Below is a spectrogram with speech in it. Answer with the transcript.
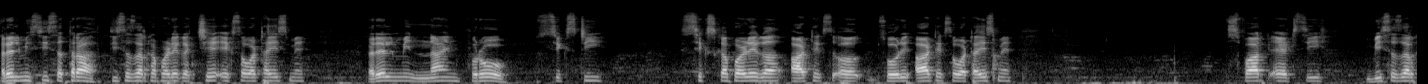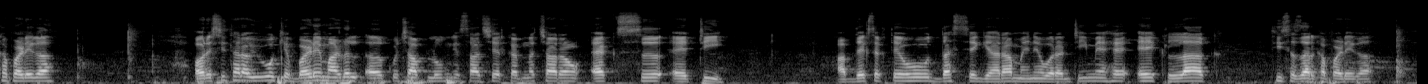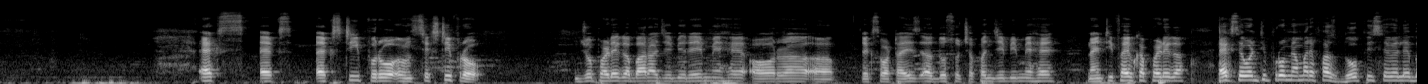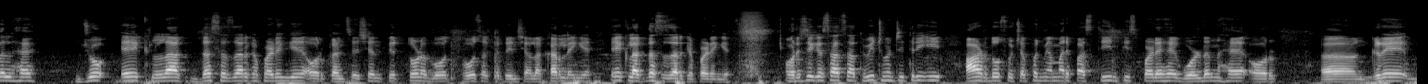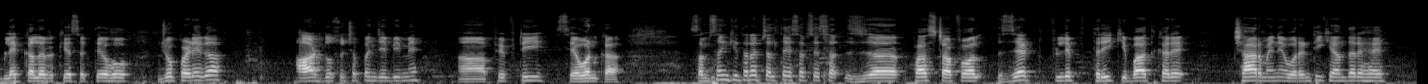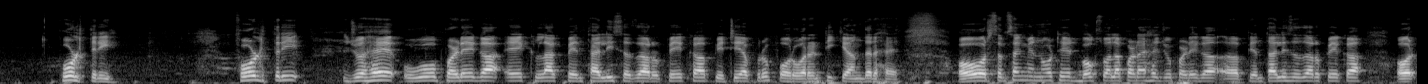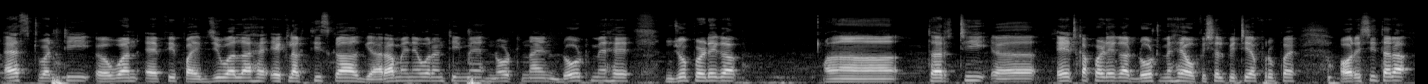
रियलमी सी सत्रह तीस हज़ार का पड़ेगा छः एक सौ अट्ठाईस में। Realme nine pro sixty six का पड़ेगा, आठ एक सॉरी आठ एक सौ अट्ठाईस में। स्पार्क एट सी बीस हज़ार का पड़ेगा। और इसी तरह वीवो के बड़े मॉडल कुछ आप लोगों के साथ शेयर करना चाह रहा हूँ। एक्स एटी आप देख सकते हो, दस से ग्यारह महीने वारंटी में है, एक लाख तीस हज़ार का पड़ेगा। X X X T pro sixty pro जो पड़ेगा बारह जी बी रैम में है और एक सौ अट्ठाईस दो सौ छप्पन जी बी में है नाइन्टी फाइव का पड़ेगा। एक्स सेवेंटी प्रो में हमारे पास दो पीस अवेलेबल है, जो एक लाख दस हज़ार का पड़ेंगे और कंसेशन फिर थोड़ा बहुत हो सके तो इंशाल्लाह कर लेंगे, एक लाख दस हज़ार के पड़ेंगे। और इसी के साथ साथ वी ट्वेंटी थ्री ई आठ दो सौ छप्पन में हमारे पास तीन पीस पड़े हैं गोल्डन है और ग्रे ब्लैक कलर कह सकते हो, जो पड़ेगा आठ दो सौ छप्पन जी बी में फिफ्टी सेवन का। सैमसंग की तरफ़ चलते हैं सबसे first of all Z flip three की बात करें। चार महीने वारंटी के अंदर है। फोल्ड थ्री फोल्ड थ्री जो है, वो पड़ेगा एक लाख पैंतालीस हज़ार रुपये का पी टी प्रूफ और वारंटी के अंदर है। और सैमसंग में नोट एट बॉक्स वाला पड़ा है, जो पड़ेगा पैंतालीस हज़ार रुपये का। और S twenty one F E five G वाला है, एक लाख तीस का। ग्यारह महीने वारंटी में नोट नाइन डोट में है, जो पड़ेगा थर्टी एट का पड़ेगा डोट में है ऑफिशियल पी टी प्रूफ है, और इसी तरह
